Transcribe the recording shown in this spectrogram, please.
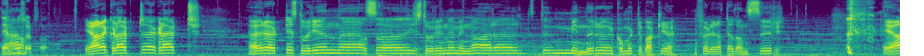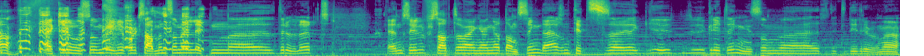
Det Ja. må i hvert fall. Ja, det er klart, det klart. Jeg har hørt historien, eh, altså Historien mine er eh, minner kommer tilbake. Jeg føler at jeg danser. Ja, det er ikke noe som bringer folk sammen som en liten uh, trudelutt. En Sylf sa til meg en gang at dansing det er sånn tidsgriting som eh, de, de driver med.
